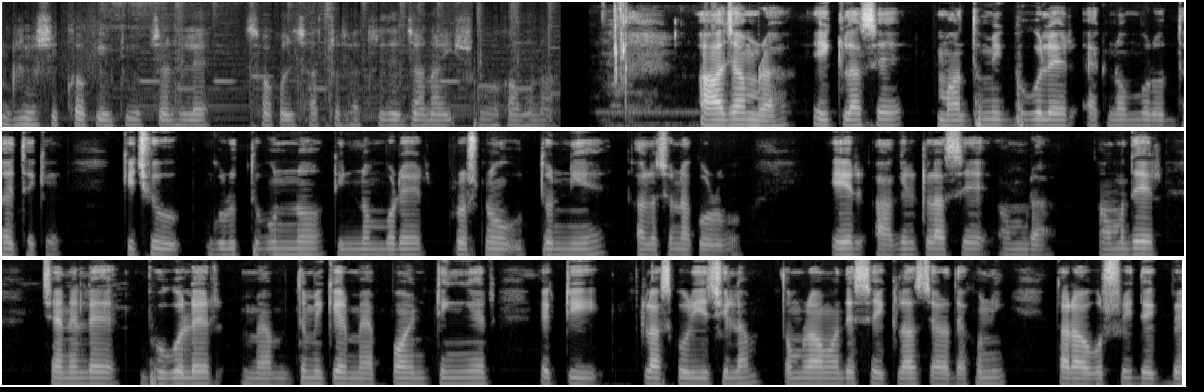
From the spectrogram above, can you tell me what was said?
গৃহশিক্ষক ইউটিউব চ্যানেলে সকল ছাত্রছাত্রীদের জানাই শুভকামনা। আজ আমরা এই ক্লাসে মাধ্যমিক ভূগোলের এক নম্বর অধ্যায় থেকে কিছু গুরুত্বপূর্ণ তিন নম্বরের প্রশ্ন উত্তর নিয়ে আলোচনা করব। এর আগের ক্লাসে আমরা আমাদের চ্যানেলে ভূগোলের মাধ্যমিকের ম্যাপ পয়েন্টিংয়ের একটি ক্লাস করিয়েছিলাম। তোমরা আমাদের সেই ক্লাস যারা দেখোনি, তারা অবশ্যই দেখবে।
